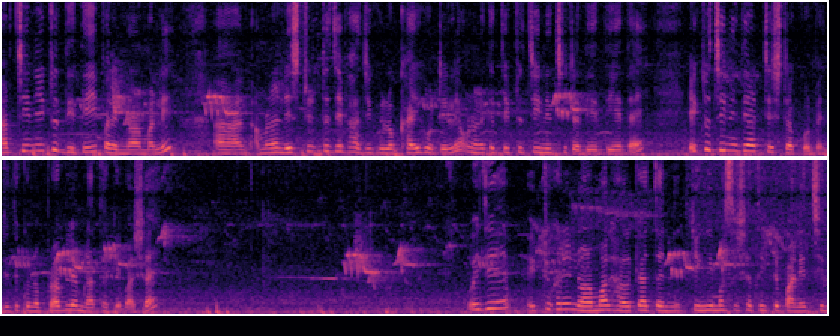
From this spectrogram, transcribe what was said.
আর চিনি একটু দিতেই পারেন নর্মালি আর আমরা রেস্টুরেন্টে যে ভাজিগুলো খাই হোটেলে, ওনারা কিন্তু একটু চিনি ছিটা দিয়ে দিয়ে দেয়। একটু চিনি দেওয়ার চেষ্টা করবেন যদি কোনো প্রবলেম না থাকে বাসায়। ওই যে একটুখানি নর্মাল হালকা চিংড়ি মাছের সাথে একটু পানি ছিল,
